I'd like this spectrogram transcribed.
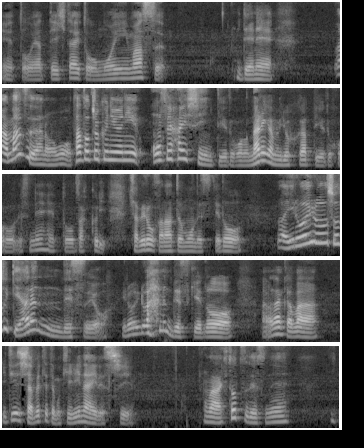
えっ、と、やっていきたいと思います。でね、まあ、まず、あの、もう、単刀直入に音声配信っていうところ、何が魅力かっていうところをですね、えっと、ざっくり喋ろうかなと思うんですけど、まあ、いろいろ正直あるんですよ。いろいろあるんですけど、あの、なんかまあ、いちいち喋っててもきりないですし、まあ、一つですね、言っ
